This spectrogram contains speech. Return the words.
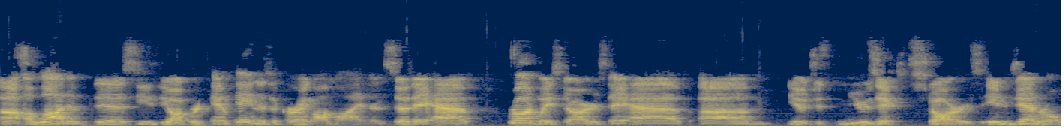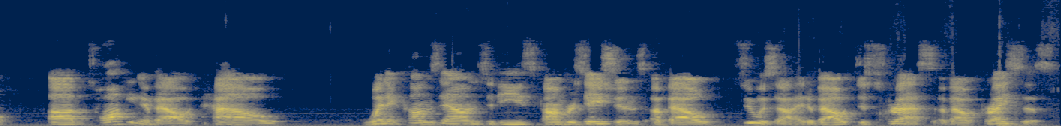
uh, a lot of the Seize the Awkward campaign is occurring online. And so they have Broadway stars, they have, um, you know, just music stars in general, um, talking about how when it comes down to these conversations about suicide, about distress, about crisis,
